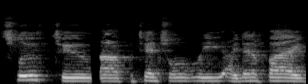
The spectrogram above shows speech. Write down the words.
sleuth to uh, potentially identify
